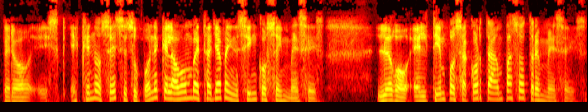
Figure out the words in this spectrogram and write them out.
Pero es, es que no sé, se supone que la bomba estallaba en 5 o 6 meses. Luego el tiempo se acorta, han pasado 3 meses.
